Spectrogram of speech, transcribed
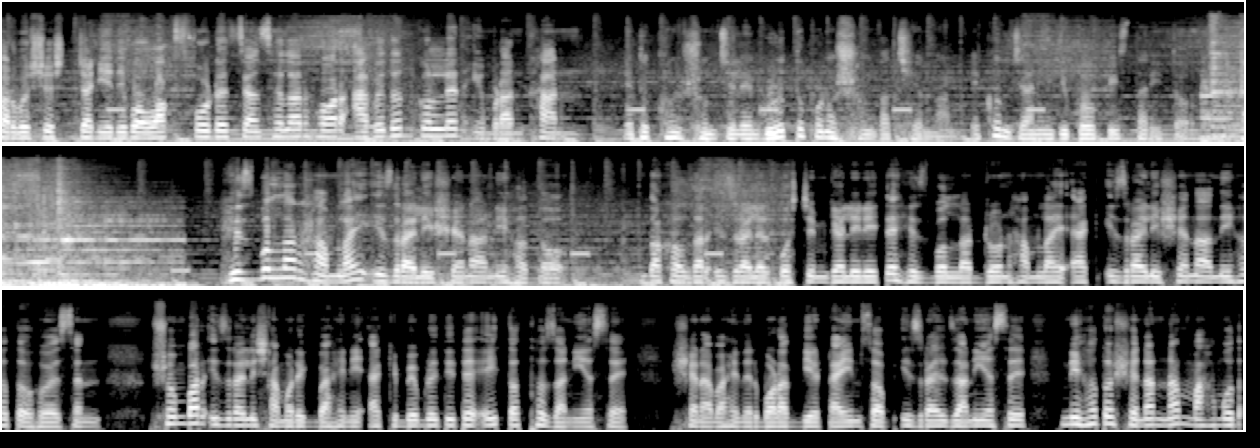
সর্বশেষ জানিয়ে দেব অক্সফোর্ডের চ্যান্সেলর হওয়ার আবেদন করলেন ইমরান খান। এতক্ষণ শুনছিলেন গুরুত্বপূর্ণ সংবাদ শিরোনাম। এখন জানিয়ে দিব বিস্তারিত। হিজবুল্লাহর হামলায় ইসরায়েলি সেনা নিহত। দখলদার ইসরায়েলের পশ্চিম গ্যালিলিতে হিজবুল্লাহ ড্রোন হামলায় এক ইসরায়েলি সেনা নিহত হয়েছেন। সোমবার ইসরায়েলি সামরিক বাহিনী এক বিবৃতিতে এই তথ্য জানিয়েছে। সেনাবাহিনীর বরাত দিয়ে টাইমস অফ ইসরায়েল জানিয়েছে নিহত সেনার নাম Mahmoud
